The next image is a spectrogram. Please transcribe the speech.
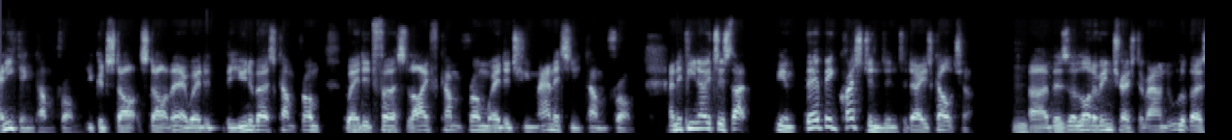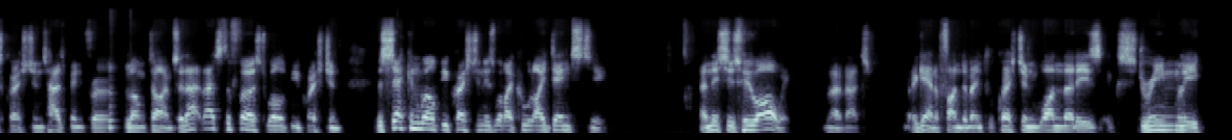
anything come from? You could start, start there. Where did the universe come from? Where did first life come from? Where did humanity come from? And if you notice that, you know, they're big questions in today's culture. Mm. Uh, there's a lot of interest around all of those questions, has been for a long time. So that, that's the first worldview question. The second worldview question is what I call identity. And this is who are we? That, that's again a fundamental question, one that is extremely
